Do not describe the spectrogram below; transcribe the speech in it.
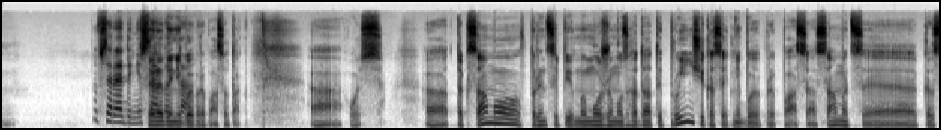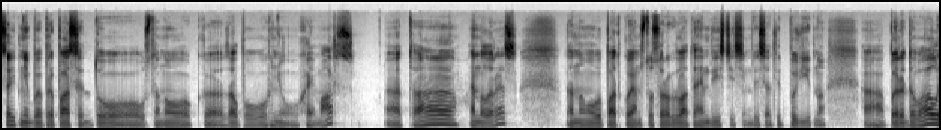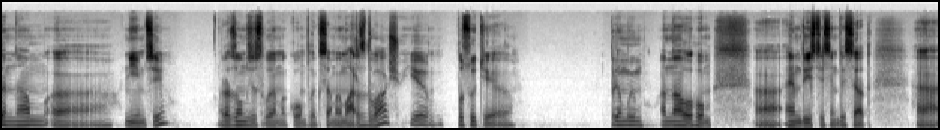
Ну, всередині, всередині себе, боєприпасу, так. А, ось. А, так само, в принципі, ми можемо згадати про інші касетні боєприпаси, а саме це касетні боєприпаси до установок залпового вогню Хаймарс та МЛРС. В даному випадку М142 та М270 відповідно передавали нам німці разом зі своїми комплексами Марс-2, що є, по суті, прямим аналогом М270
